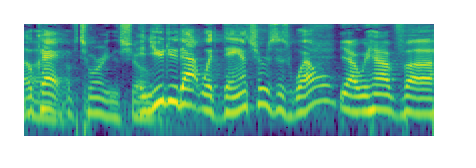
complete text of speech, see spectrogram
uh, Okay. of touring the show. And you do that with dancers as well? Yeah, we have. Uh,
